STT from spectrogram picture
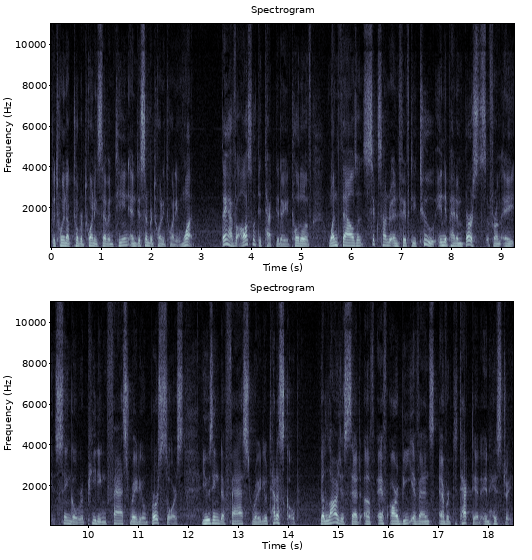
between October 2017 and December 2021. They have also detected a total of 1,652 independent bursts from a single repeating fast radio burst source using the Fast Radio Telescope the largest set of FRB events ever detected in history.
